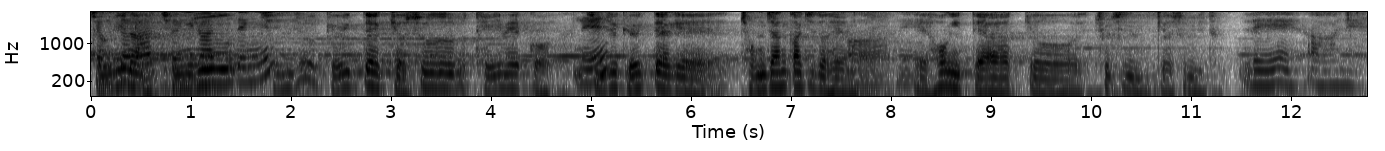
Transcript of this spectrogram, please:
정선아, 정인화 진주, 선생님. 진주 교육대 교수로 퇴임했고 네. 진주 교육대학의 총장까지도 한 어, 네. 예, 홍익대학교 출신 교수입니다. 네, 아, 네.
